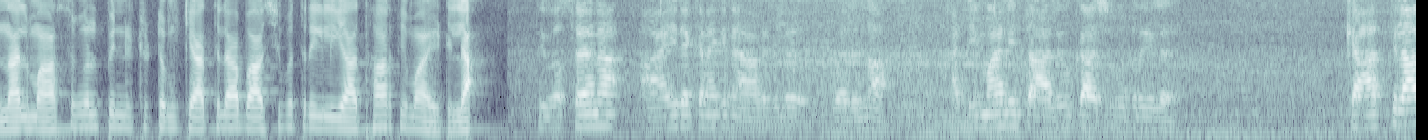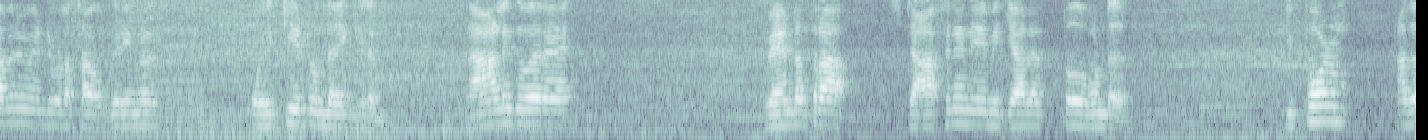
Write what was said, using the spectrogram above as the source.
എന്നാൽ മാസങ്ങൾ പിന്നിട്ടിട്ടും ക്യാത്ത് ലാബ് ആശുപത്രിയിൽ യാഥാർത്ഥ്യമായിട്ടില്ല. ദിവസേന ആയിരക്കണക്കിന് ആളുകൾ വരുന്ന അടിമാലി താലൂക്ക് ആശുപത്രിയിൽ കാത്തിലാബിന് വേണ്ടിയുള്ള സൗകര്യങ്ങൾ ഒരുക്കിയിട്ടുണ്ടെങ്കിലും നാളിതുവരെ വേണ്ടത്ര സ്റ്റാഫിനെ നിയമിക്കാത്തതുകൊണ്ട് ഇപ്പോഴും അത്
